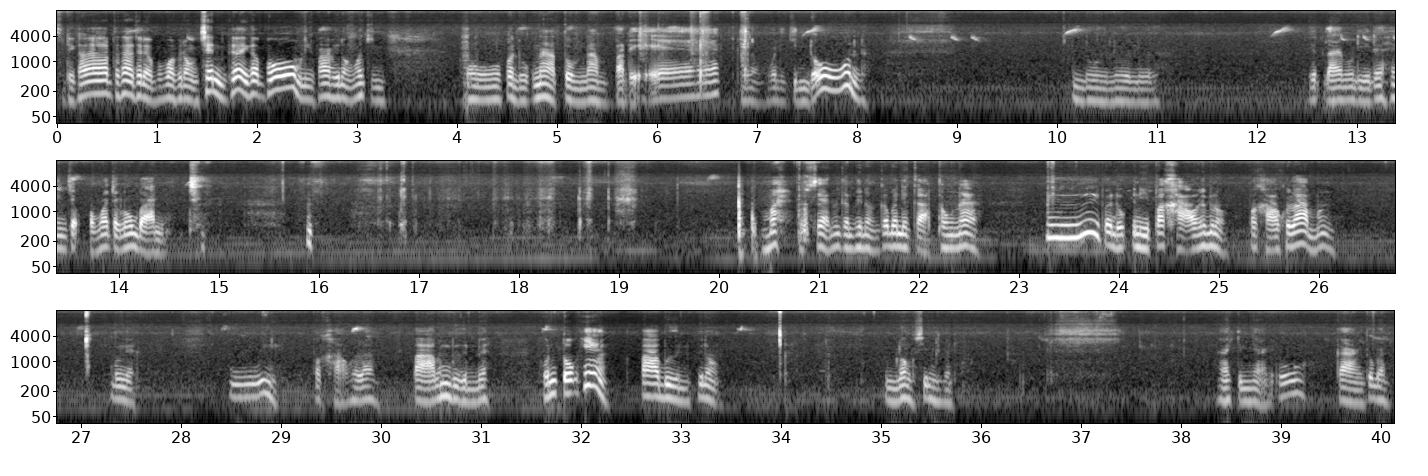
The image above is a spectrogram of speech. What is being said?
สวัสดีครับท่านท่านเฉลียวพ่อพี่น้องเช่นเคยครับผมนี่พาพี่น้องมากินโอ้ปลาดุกหน้าต้มน้ำปลาแดกพี่น้องวันนี้กินโดนโดยเลยเลยเฮ็ดลายบดีได้แห่งจะออกมาจากโรงพยาบาลมาแซ่บเหมือนกันพี่น้องก็บรรยากาศทงหน้าเฮ้ยปลาดุกอันนี้ปลาขาวเลยพี่น้องปลาขาวคือล่ามมึงมึงเนี่ยอุ้ย ปลาขาวคือล่ามปลามันบืนไหมฝนตกแห้งปลาบืนพี่น้องผมลองชิมกันหากินยากโอ้กลางตัวบัน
